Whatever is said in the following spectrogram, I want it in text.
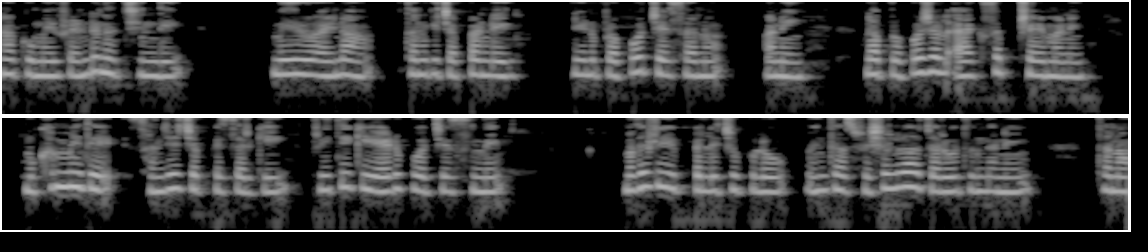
నాకు మీ ఫ్రెండ్ నచ్చింది. మీరు అయినా తనకి చెప్పండి. నేను ప్రపోజ్ చేశాను అని నా ప్రపోజల్ యాక్సెప్ట్ చేయమని ముఖం మీదే సంజయ్ చెప్పేసరికి ప్రీతికి ఏడుపు వచ్చేసింది. మొదటి పెళ్ళిచూపులు ఇంత స్పెషల్గా జరుగుతుందని తను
